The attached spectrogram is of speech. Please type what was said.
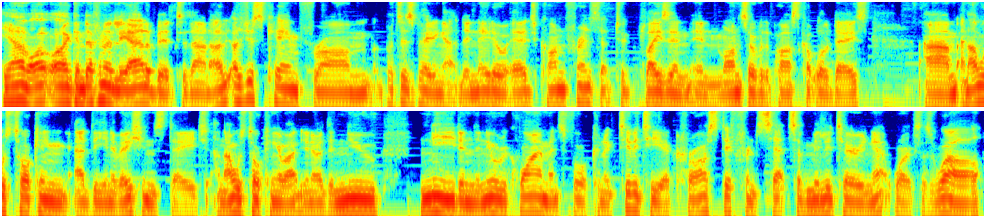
Yeah, well, I can definitely add a bit to that. I, I, just came from participating at the NATO Edge conference that took place in, in Mons over the past couple of days. Um, and I was talking at the innovation stage, and I was talking about, you know, the new need and the new requirements for connectivity across different sets of military networks as well.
